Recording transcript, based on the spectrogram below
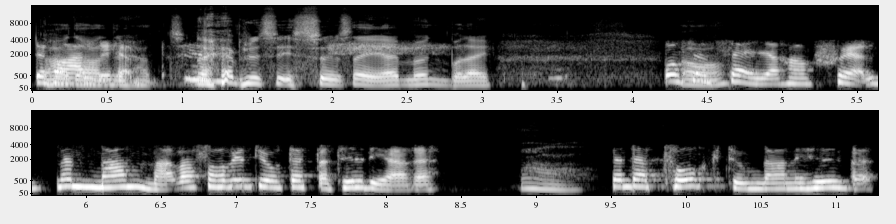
Det har hade aldrig hänt. Nej precis, så säger jag i mun på dig. Och sen Ja. säger han själv, men mamma, varför har vi inte gjort detta tidigare? Åh. Den där torktumlaren i huvudet,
